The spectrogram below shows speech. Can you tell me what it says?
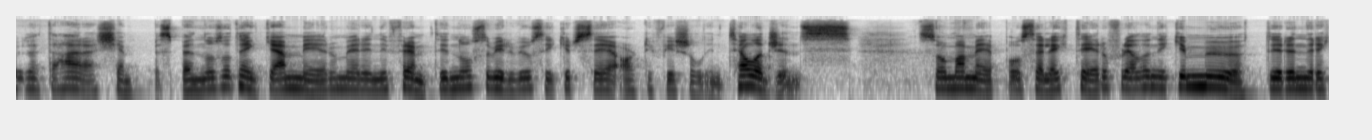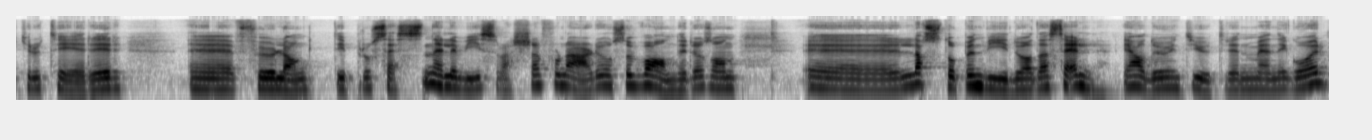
Dette her er kjempespennende. Og så tenker jeg mer og mer inn i fremtiden nå, så vil vi jo sikkert se artificial intelligence som er med på å selektere. Fordi at en ikke møter en rekrutterer eh, før langt i prosessen, eller vice versa. For nå er det jo også vanligere å sånn eh, laste opp en video av deg selv. Jeg hadde jo intervjutrening med en i går.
